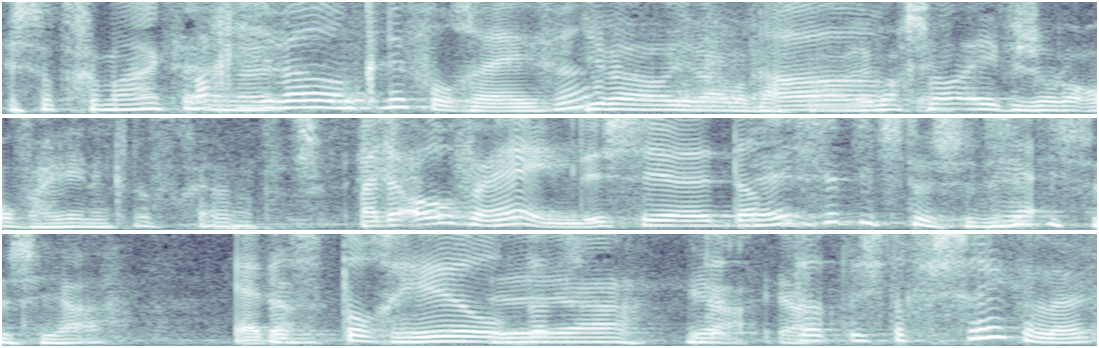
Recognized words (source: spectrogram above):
is dat gemaakt. Mag je ze wel een knuffel geven? Jawel, jawel dat mag oh, wel. Je mag ze wel even zo eroverheen een knuffel geven. Maar eroverheen? Dus, uh, dat nee, is... er zit iets tussen. Er ja. zit iets tussen, ja. Ja, dat ja. is toch heel... Dat, ja, ja, dat, dat is toch verschrikkelijk?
